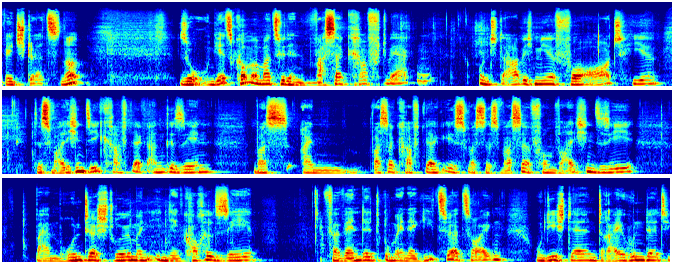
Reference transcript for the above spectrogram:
wen stört's, ne? So, und jetzt kommen wir mal zu den Wasserkraftwerken. Und da habe ich mir vor Ort hier das Walchensee-Kraftwerk angesehen, was ein Wasserkraftwerk ist, was das Wasser vom Walchensee beim Runterströmen in den Kochelsee verwendet, um Energie zu erzeugen. Und die stellen 300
